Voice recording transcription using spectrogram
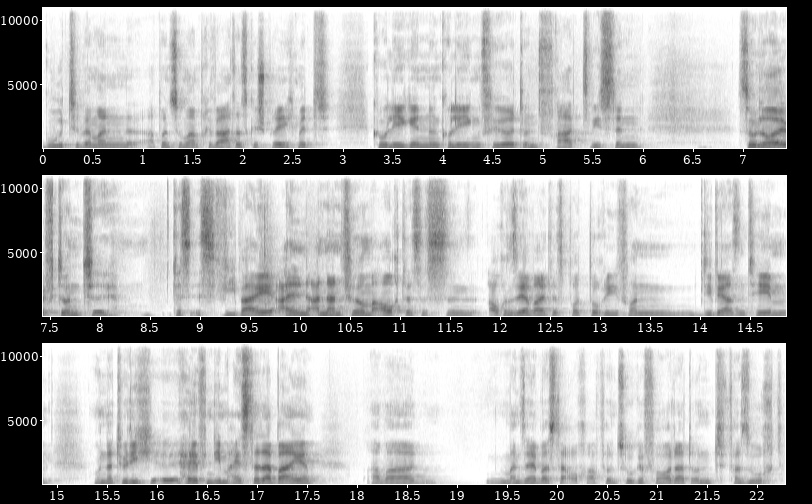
gut, wenn man ab und zu mal ein privates Gespräch mit Kolleginnen und Kollegen führt und fragt, wie es denn so läuft und äh, das ist wie bei allen anderen Firmen auch. Das ist ein, auch ein sehr weites Potpourri von diversen Themen. Und natürlich äh, helfen die Meister dabei, aber man selber ist da auch ab und zu gefordert und versucht,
